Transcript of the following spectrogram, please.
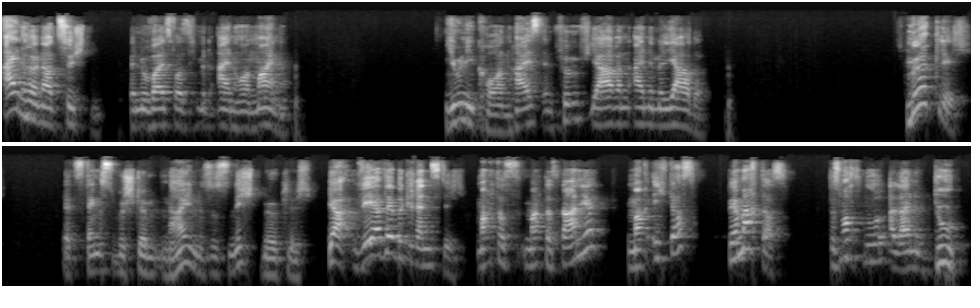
Einhörner züchten, wenn du weißt, was ich mit Einhorn meine. Unicorn heißt in fünf Jahren eine Milliarde. Möglich. Jetzt denkst du bestimmt, nein, es ist nicht möglich. Ja, wer, wer begrenzt dich? Macht das, macht das Daniel? Mach ich das? Wer macht das? Das machst nur alleine du.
